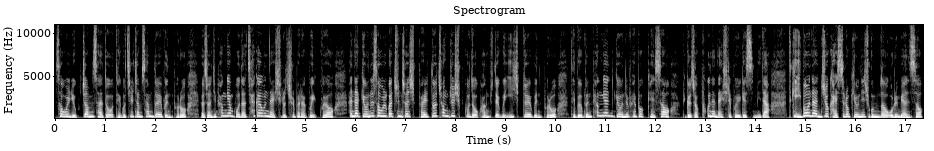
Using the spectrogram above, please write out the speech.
서울 6.4도, 대구 7.3도 10도의 분포로 여전히 평년보다 차가운 날씨로 출발하고 있고요. 한낮 기온은 서울과 춘천 18도, 청주 19도, 광주 대구 20도의 분포로 대부분 평년 기온을 회복해서 비교적 포근한 날씨를 보이겠습니다. 특히 이번 한 주 갈수록 기온이 조금 더 오르면서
